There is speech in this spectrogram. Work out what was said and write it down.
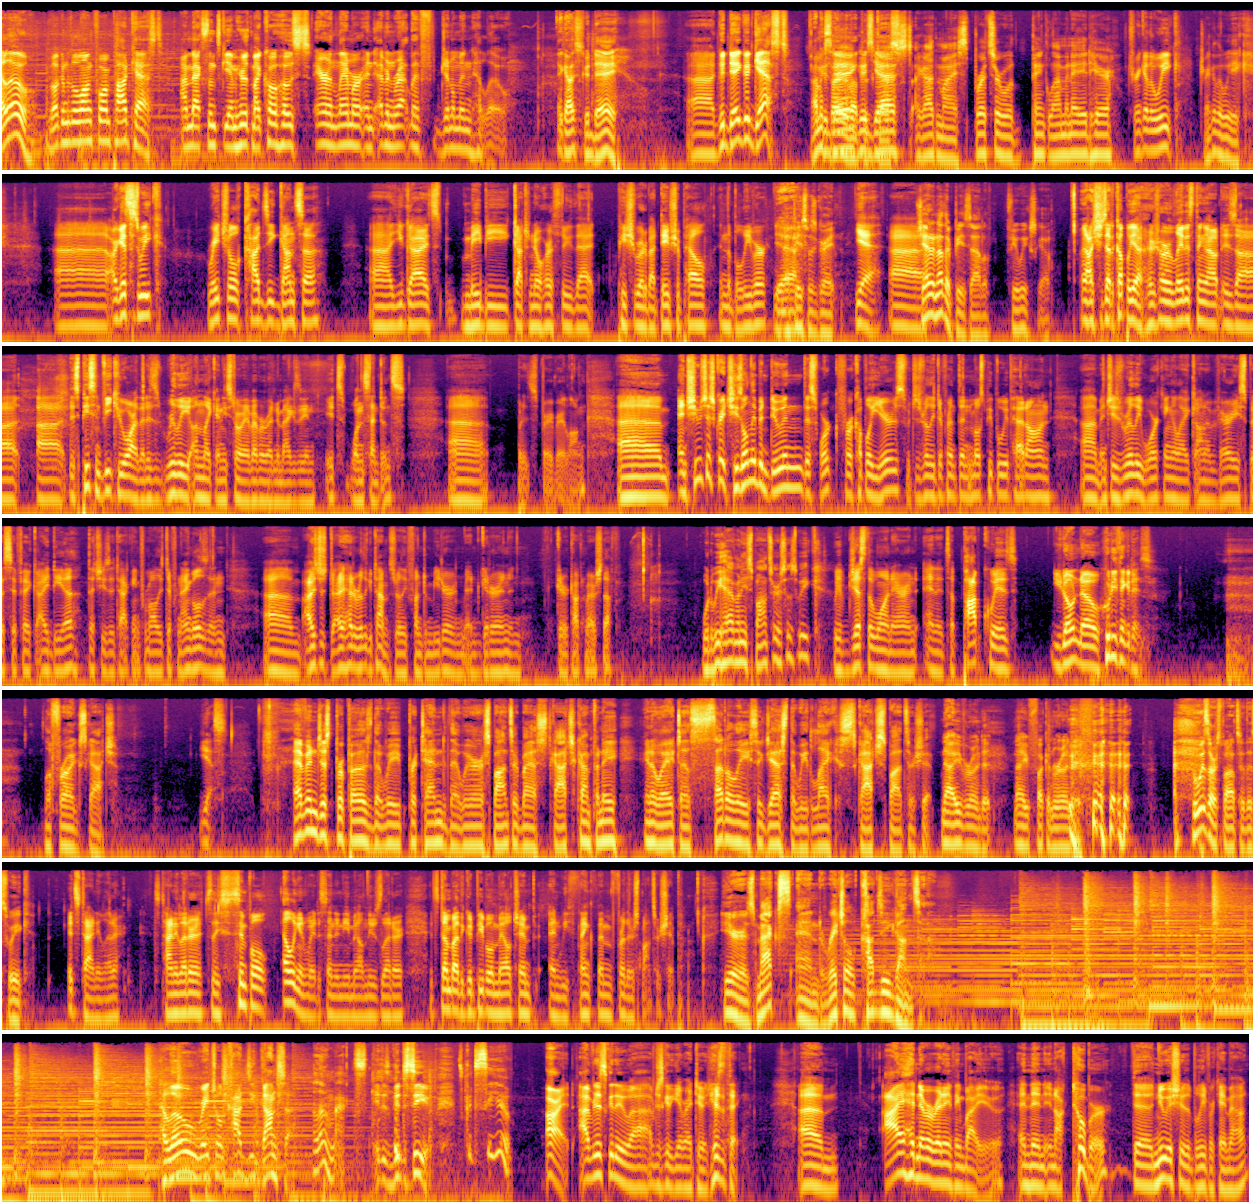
Hello, welcome to the Long Form Podcast. I'm Max Linsky. I'm here with my co-hosts Aaron Lammer and Evan Ratliff. Gentlemen, hello. Hey guys. Good day. Uh, good day, good guest. I'm Good excited day, about good this guest. guest. I got my spritzer with pink lemonade here. Drink of the week. Drink of the week. Uh, our guest this week, Rachel Kaadzi Ghansah. Uh, you guys maybe got to know her through that piece she wrote about Dave Chappelle in The Believer. Yeah. That piece was great. Yeah. Uh, She had another piece out a few weeks ago. Uh, she's had a couple. Yeah, her, her latest thing out is uh, uh, this piece in VQR that is really unlike any story I've ever read in a magazine. It's one sentence, uh, but it's very very long. Um, and she was just great. She's only been doing this work for a couple of years, which is really different than most people we've had on. Um, and she's really working like on a very specific idea that she's attacking from all these different angles. And um, I was just I had a really good time. It's really fun to meet her and, and get her in and get her talking about her stuff. Would we have any sponsors this week? We have just the one, Aaron, and it's a pop quiz. You don't know who do you think it is? Mm, Laphroaig Scotch. Yes. Evan just proposed that we pretend that we were sponsored by a Scotch company in a way to subtly suggest that we'd like Scotch sponsorship. Now you've ruined it. Now you fucking ruined it. Who is our sponsor this week? It's Tiny Letter. It's Tiny Letter. It's a simple, elegant way to send an email newsletter. It's done by the good people of MailChimp, and we thank them for their sponsorship. Here is Max and Rachel Kaadzi Ghansah. Hello, Rachel Kaadzi Ghansah. Hello, Max. It is good to see you. It's good to see you. All right, I'm just gonna uh, I'm just gonna get right to it. Here's the thing. Um, I had never read anything by you, and then in October, the new issue of the Believer came out,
